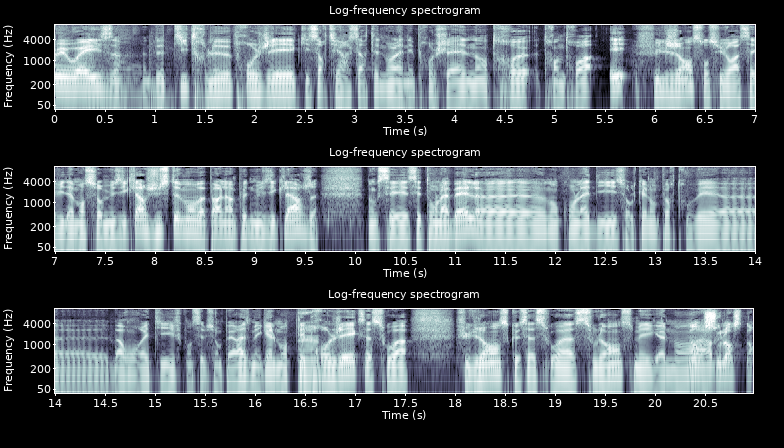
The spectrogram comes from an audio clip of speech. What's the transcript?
Three Ways de titre le projet qui sortira certainement l'année prochaine entre 33 et Fulgence. On suivra ça évidemment sur Musique Large. Justement, on va parler un peu de Musique Large. Donc c'est ton label, euh, donc on l'a dit, sur lequel on peut retrouver euh, Baron Rétif, Conception Pérez, mais également tes Ah. projets, que ça soit Fulgence, que ça soit Soulance, mais également Non, alors, Soulance, non.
